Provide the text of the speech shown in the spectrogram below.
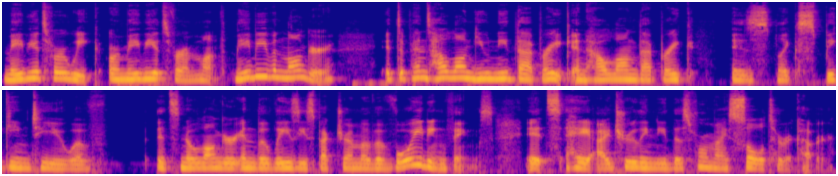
maybe it's for a week, or maybe it's for a month, maybe even longer. It depends how long you need that break and how long that break is like speaking to you of it's no longer in the lazy spectrum of avoiding things. It's, hey, I truly need this for my soul to recover.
